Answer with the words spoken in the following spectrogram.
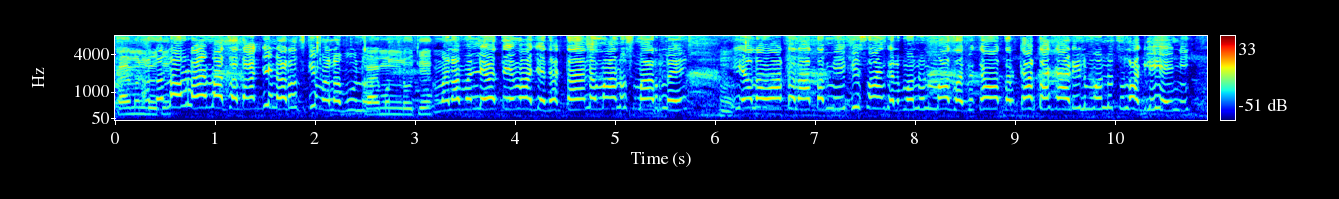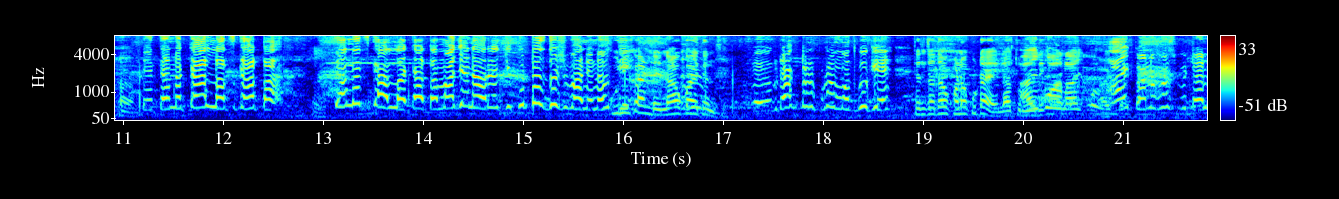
काय म्हणले होते? नवरा की मला बोलून काय म्हणलं होते? मला म्हणले होते माझ्या देखताना माणूस मारलंय. याला वाटलं आता मी बी सांगेल म्हणून माझा बी का तर काटा काढील म्हणूनच लागली ह्यानी. ते त्यानं काढलाच काटा. त्यानंच काढला काटा. माझ्या नवऱ्याची कुठंच दुश्मनी कुणी नव्हती काढलंय? नाव काय त्यांचं? डॉक्टर प्रमोद गुगे त्यांचा दवाखाना कुठं आहे? लातूरमध्ये? आयकॉन हॉस्पिटल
